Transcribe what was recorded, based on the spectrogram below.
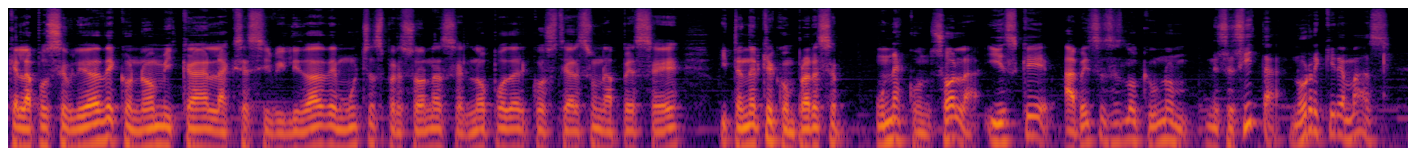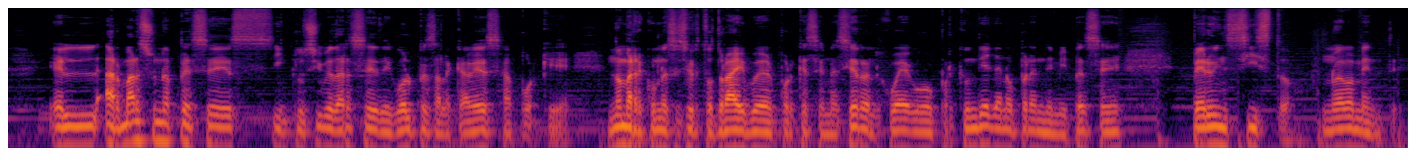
que la posibilidad económica, la accesibilidad de muchas personas, el no poder costearse una PC y tener que comprarse una consola. Y es que a veces es lo que uno necesita, no requiere más. El armarse una PC es inclusive darse de golpes a la cabeza porque no me reconoce cierto driver, porque se me cierra el juego, porque un día ya no prende mi PC. Pero insisto, nuevamente,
